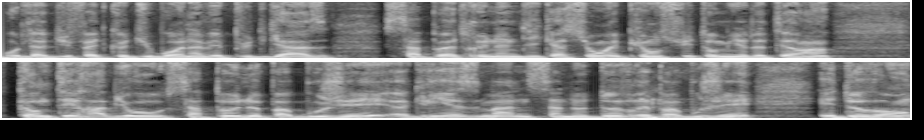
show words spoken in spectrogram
au-delà du fait que Dubois n'avait plus de gaz ça peut être une indication et puis ensuite au milieu de terrain Kanté Rabiot ça peut ne pas bouger Euh, Griezmann ça ne devrait pas bouger et devant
